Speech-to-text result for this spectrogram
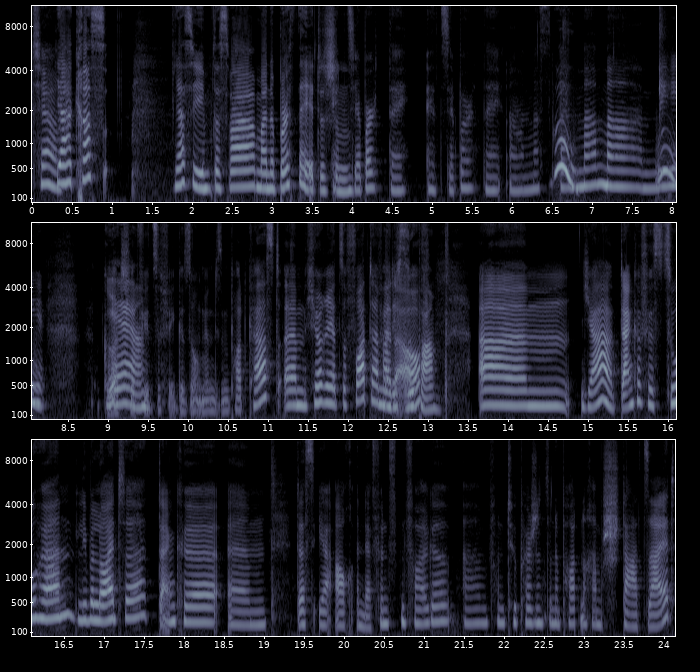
Tja, Ja, krass. Jassi, das war meine Birthday Edition. it's your birthday, it's your birthday, I must spend my money. Oh Gott, ich Yeah. habe viel zu viel gesungen in diesem Podcast. Ähm, ich höre jetzt sofort damit Fand ich auf. super. Ähm, ja, danke fürs Zuhören, liebe Leute. Danke, ähm, dass ihr auch in der fünften Folge ähm, von Two Persians in a Pod noch am Start seid.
